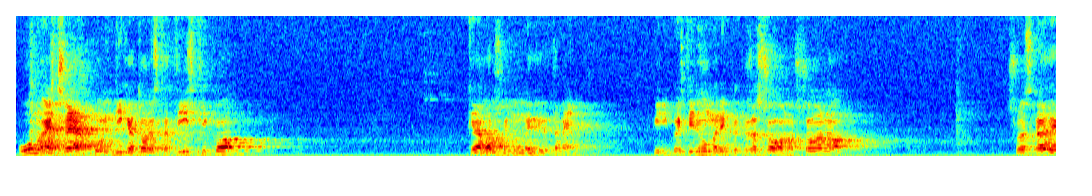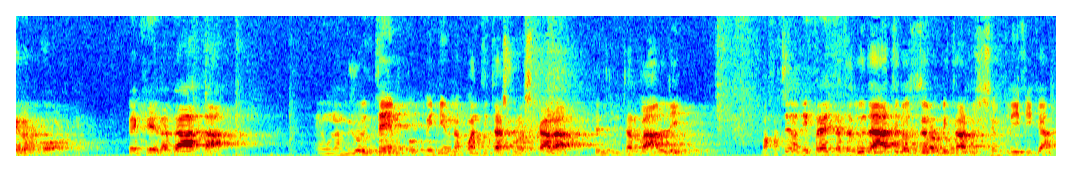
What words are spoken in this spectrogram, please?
Uno è cerco un indicatore statistico che lavora sui numeri direttamente. Quindi questi numeri che cosa sono? Sono sulla scala dei rapporti perché la data è una misura di tempo, quindi è una quantità sulla scala degli intervalli, ma facendo la differenza tra due dati lo zero arbitrario si semplifica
